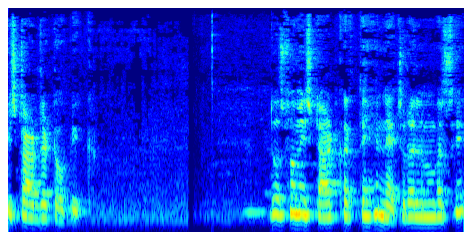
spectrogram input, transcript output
start the topic दोस्तों, हम स्टार्ट करते हैं नेचुरल नंबर से।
